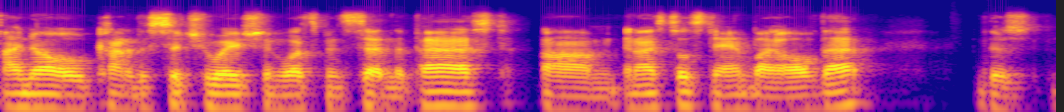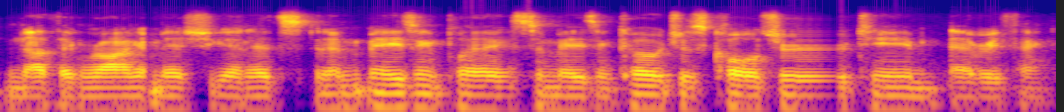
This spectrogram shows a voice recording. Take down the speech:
I know kind of the situation, what's been said in the past, um, and I still stand by all of that. There's nothing wrong at Michigan. It's an amazing place, amazing coaches, culture, team, everything.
